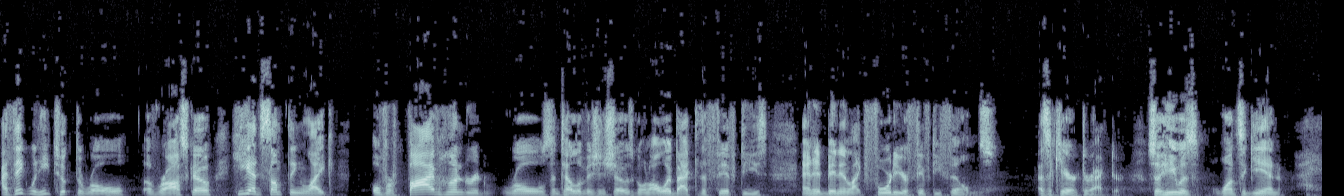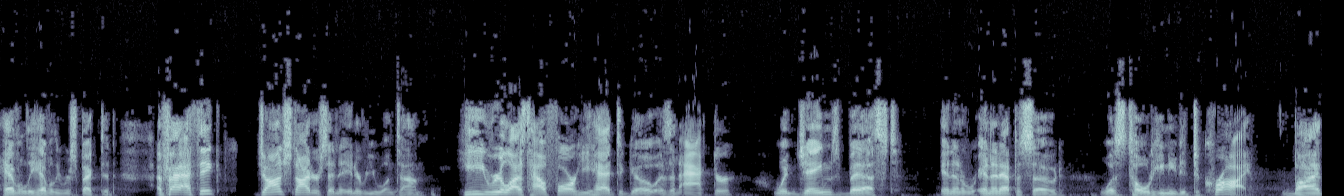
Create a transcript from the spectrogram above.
I think when he took the role of Roscoe, he had something like over 500 roles in television shows going all the way back to the 50s, and had been in like 40 or 50 films as a character actor. So he was once again heavily, heavily respected. In fact, I think John Schneider said in an interview one time he realized how far he had to go as an actor when James Best in an in an episode was told he needed to cry by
